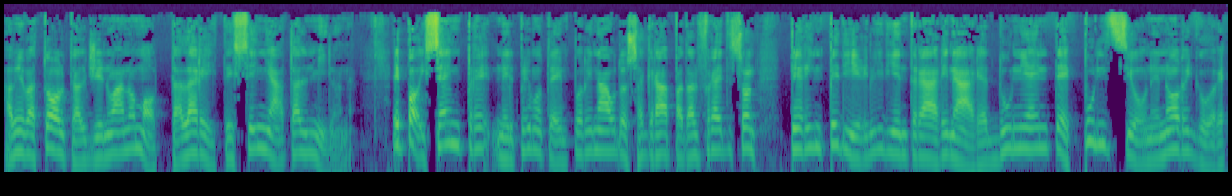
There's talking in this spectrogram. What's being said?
aveva tolto al genuano Motta la rete segnata al Milan. E poi, sempre nel primo tempo, Rinaudo s'aggrappa ad Alfredson per impedirgli di entrare in area. Duniente e punizione, non rigore,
